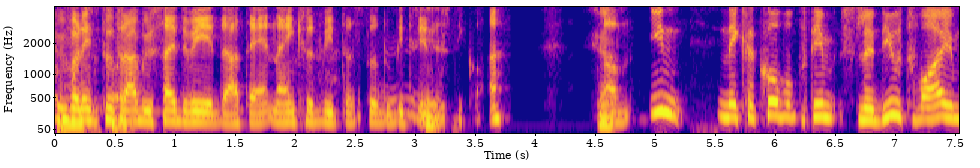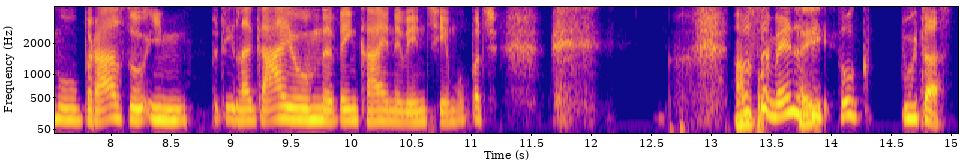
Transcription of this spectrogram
Verjetno to tudi rabi vsaj dve, da te naenkrat vidite, da dobi 30 sliko. ne? Ja. Um, in nekako bo potem sledil tvojemu obrazu in prilagajal ne vem kaj, ne vem čemu. Pač, to Ampak, se meni zdi tako butast,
